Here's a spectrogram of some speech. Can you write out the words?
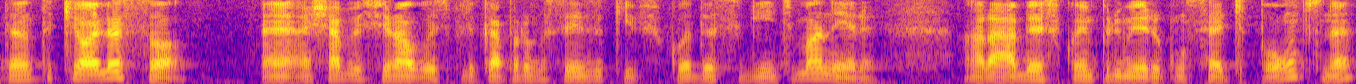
Tanto que, olha só, é, a chave final, vou explicar para vocês aqui, ficou da seguinte maneira: a Arábia ficou em primeiro com 7 pontos, né?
